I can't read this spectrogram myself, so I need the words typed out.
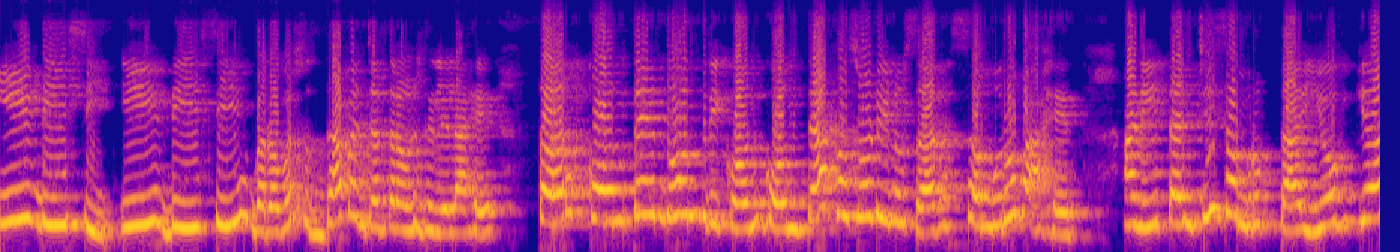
E D C E D C बरोबर सुद्धा पंच्याहत्तर अंश दिलेला आहे. तर कोणते दोन त्रिकोण कोणत्या कसोटीनुसार समरूप आहेत? आणि त्यांची समरूपता योग्य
